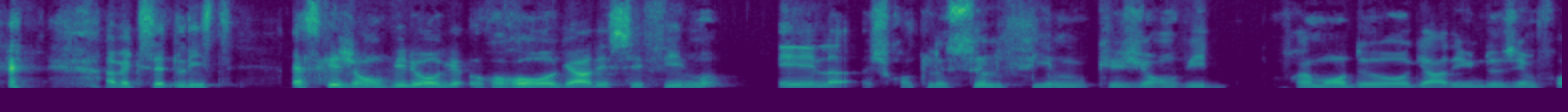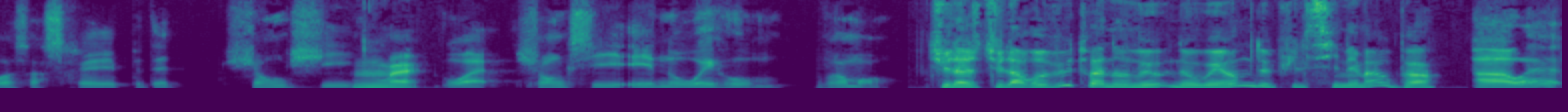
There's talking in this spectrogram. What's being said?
avec cette liste, est-ce que j'ai envie de re-regarder ces films? Et là, je crois que le seul film que j'ai envie vraiment de regarder une deuxième fois, ça serait peut-être Shang-Chi. Ouais. Ouais, Shang-Chi et No Way Home. Vraiment. Tu l'as, tu l'as revu, toi, no, Way Home, depuis le cinéma ou pas? Ah ouais,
